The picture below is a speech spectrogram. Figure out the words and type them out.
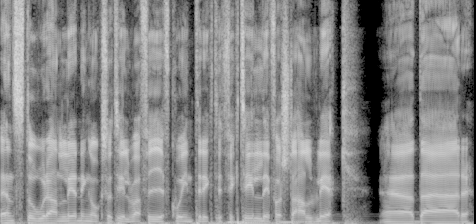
En stor anledning också till varför IFK inte riktigt fick till det i första halvlek. Eh, där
